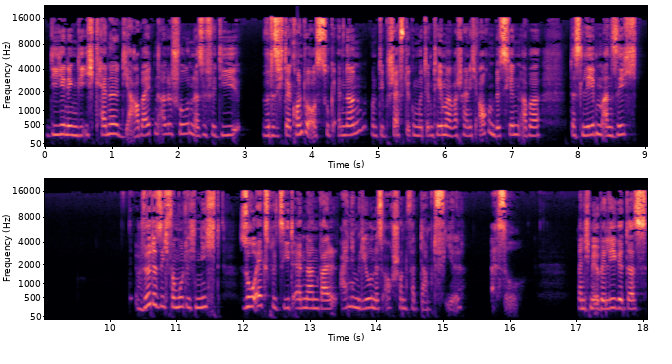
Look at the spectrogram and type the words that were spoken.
Diejenigen, die ich kenne, die arbeiten alle schon. Also für die würde sich der Kontoauszug ändern und die Beschäftigung mit dem Thema wahrscheinlich auch ein bisschen. Aber das Leben an sich würde sich vermutlich nicht so explizit ändern, weil eine Million ist auch schon verdammt viel. Also, wenn ich mir überlege, dass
